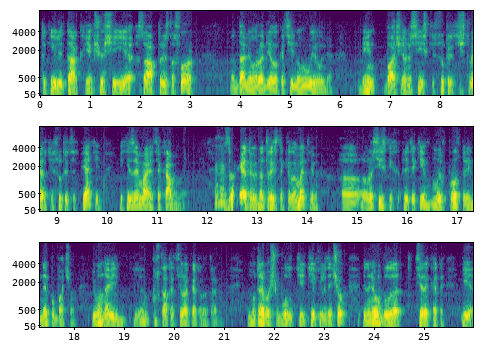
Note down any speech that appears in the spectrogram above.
такий літак, якщо ще є СААП 340 дальнього радіолокаційного виявлення, він бачить російські Су-34, Су-35, які займаються кабами. З ракетою на 300 кілометрів е, російських літаків ми в просторі не побачимо. Йому навіть е, пускати цю ракету не треба. Йому треба, щоб був тільки літачок, і на ньому були ці ракети. І е,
